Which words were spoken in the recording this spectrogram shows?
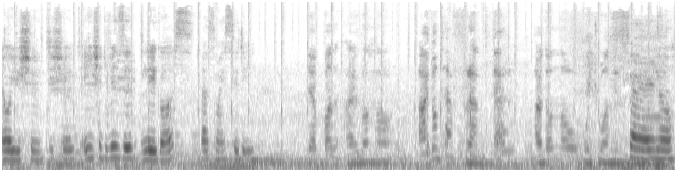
oh you should you should yeah. you should visit lagos that's my city yeah but i don't know i don't have friends there I don't know which one is fair good. enough.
